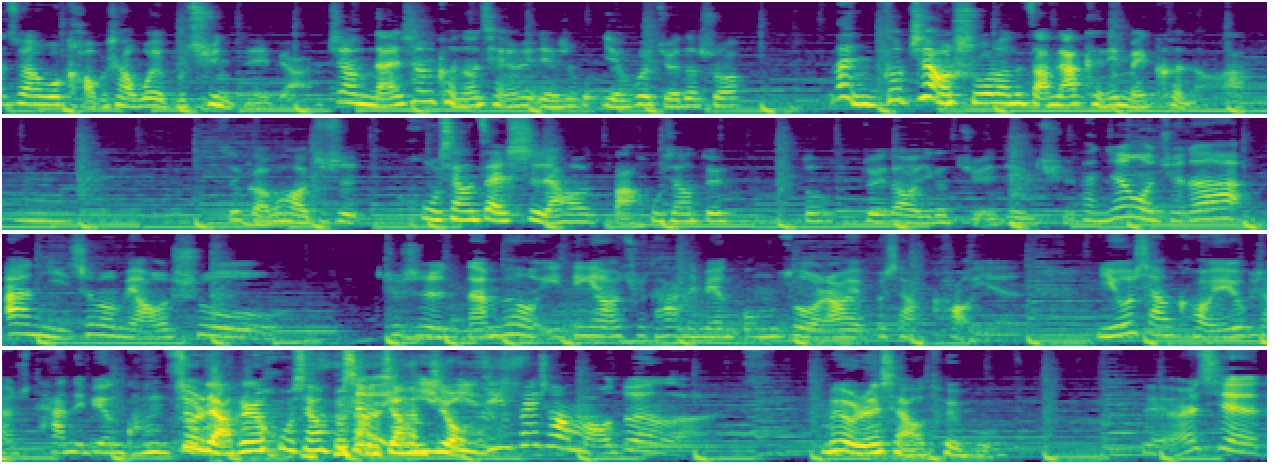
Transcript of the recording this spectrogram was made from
那虽然我考不上，我也不去你那边儿。这样男生可能潜意识也是也会觉得说，那你都这样说了，那咱们俩肯定没可能啊。嗯，所以搞不好就是互相在试，然后把互相对都堆到一个绝境去。反正我觉得按你这么描述，就是男朋友一定要去他那边工作，然后也不想考研，你又想考研又不想去他那边工作，就两个人互相不想将就就已，已经非常矛盾了。没有人想要退步。对，而且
